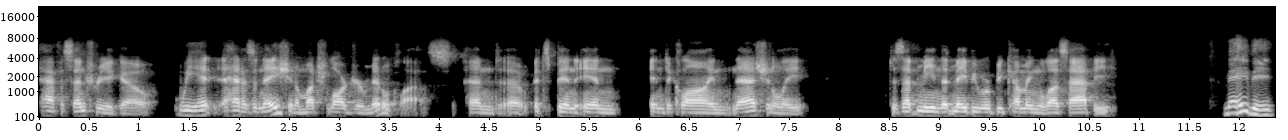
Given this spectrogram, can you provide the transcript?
half a century ago, we had, had as a nation a much larger middle class, and uh, it's been in in decline nationally. Does that mean that maybe we're becoming less happy? Maybe,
